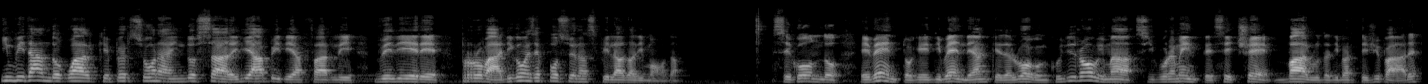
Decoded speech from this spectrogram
invitando qualche persona a indossare gli abiti e a farli vedere provati come se fosse una sfilata di moda secondo evento che dipende anche dal luogo in cui ti trovi, ma sicuramente se c'è valuta di partecipare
